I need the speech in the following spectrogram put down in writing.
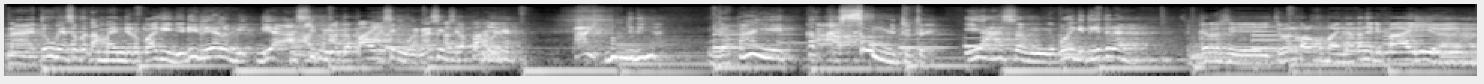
Nah, itu biasa gue tambahin jeruk lagi. Jadi dia lebih dia asin Ag- gitu. agak pahit. Asin bukan asin Agak siapa pahit. namanya? Pahit bang jadinya. Enggak pahit. Kan asem gitu teh. Iya asem. Pokoknya gitu-gitu dah. seger sih. Cuman kalau kebanyakan jadi pahit. Iya.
